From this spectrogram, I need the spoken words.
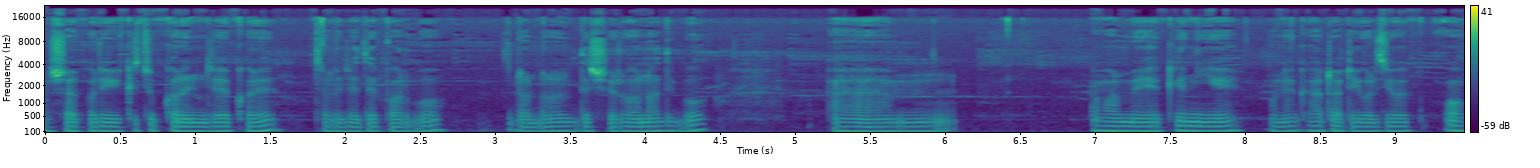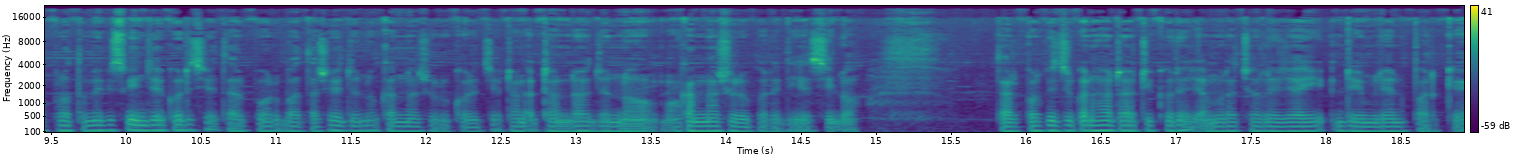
আশা করি কিছুক্ষণ এনজয় করে চলে যেতে পারব। লন্ডনের উদ্দেশ্যে রওনা দিব। আমার মেয়েকে নিয়ে অনেক হাঁটাহাঁটি করেছি। ও প্রথমে কিছু এনজয় করেছে, তারপর বাতাসের জন্য কান্না শুরু করেছে। ঠান্ডা, ঠান্ডার জন্য কান্না শুরু করে দিয়েছিল। তারপর কিছুক্ষণ হাঁটাহাঁটি করে আমরা চলে যাই ড্রিমল্যান্ড পার্কে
